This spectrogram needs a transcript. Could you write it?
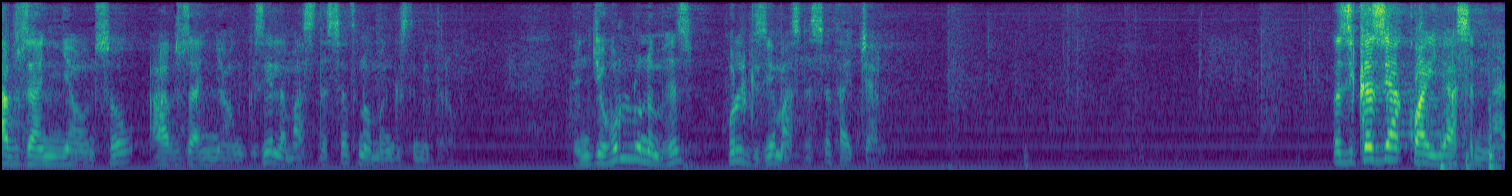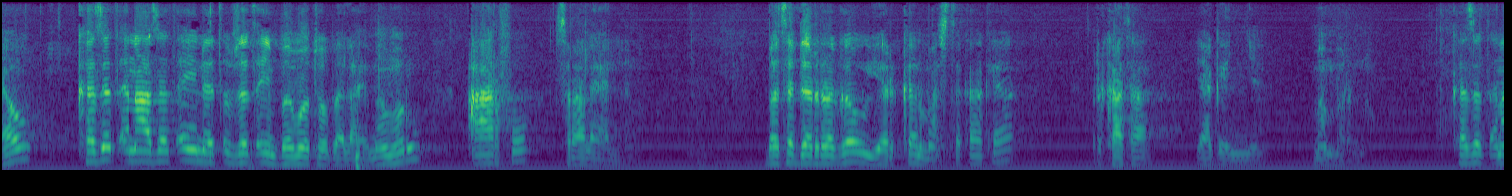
አብዛኛውን ሰው አብዛኛውን ጊዜ ለማስደሰት ነው መንግስት የሚጥረው እንጂ ሁሉንም ህዝብ ሁልጊዜ ማስደሰት አይቻልም። እዚህ ከዚህ አኳያ ስናየው ከዘጠና ዘጠኝ ነጥብ ዘጠኝ በመቶ በላይ መምህሩ አርፎ ስራ ላይ ያለ ነው። በተደረገው የእርከን ማስተካከያ እርካታ ያገኘ መምህር ነው። ከዘጠና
